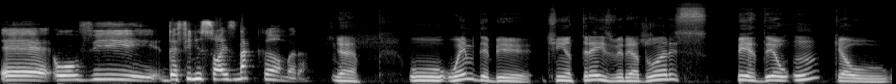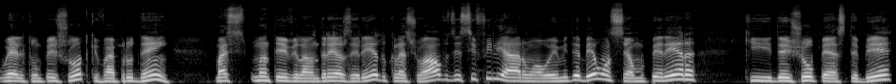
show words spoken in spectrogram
é, houve definições na Câmara. É. O, o MDB tinha três vereadores, perdeu um, que é o Wellington Peixoto, que vai para o DEM, mas manteve lá André Azeredo, Clécio Alves e se filiaram ao MDB, o Anselmo Pereira, que deixou o PSDB.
